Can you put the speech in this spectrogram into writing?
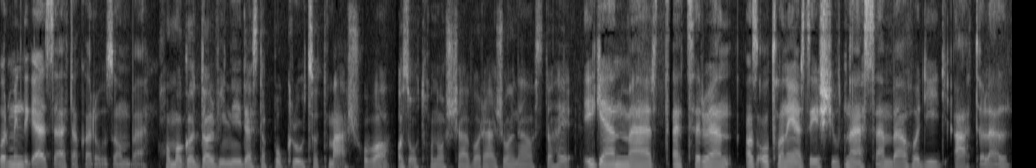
akkor mindig ezzel takarózom be. Ha magaddal vinnéd ezt a pokrócot máshova, az otthonossá varázsolná azt a helyet? Igen, mert egyszerűen az otthonérzés jutná eszembe, hogy így átölel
